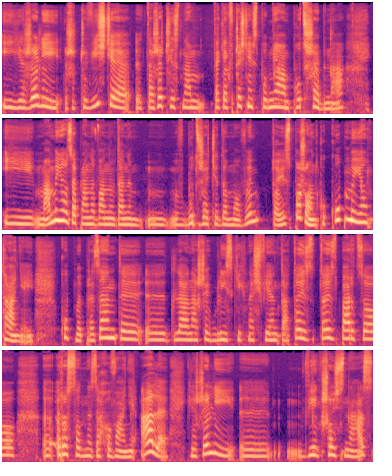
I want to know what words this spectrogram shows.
I jeżeli rzeczywiście y, ta rzecz jest nam, tak jak wcześniej wspomniałam, potrzebna i mamy ją zaplanowaną w danym mm, w budżecie domowym, to jest w porządku. Kupmy ją taniej. Kupmy prezenty y, dla naszych bliskich na święta. To jest, to jest bardzo y, rozsądne zachowanie. Ale jeżeli y, większość z nas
